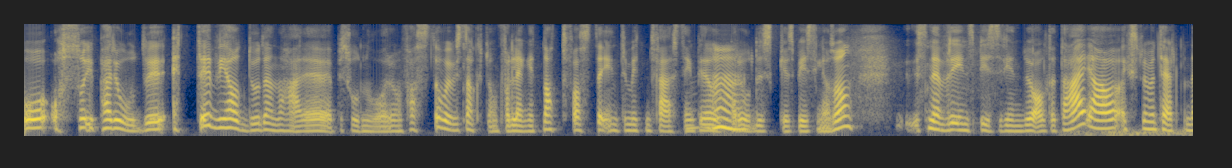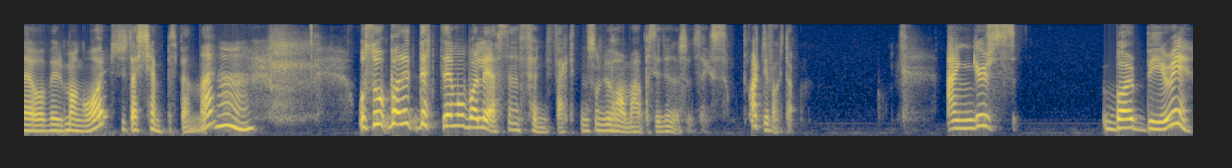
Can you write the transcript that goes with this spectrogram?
og også i perioder etter. Vi hadde jo denne her episoden vår om faste, hvor vi snakket om forlenget nattfaste, intermittent fasting, periodisk Mm. periodisk spising og sånn. Snevre inn spisevindu og alt dette her. Jeg har eksperimentert med det over mange år, syns det er kjempespennende. Mm. Og så bare dette, jeg må bare lese den fun facten som du har med her på side 176. Artig fakta. Angus Barberi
